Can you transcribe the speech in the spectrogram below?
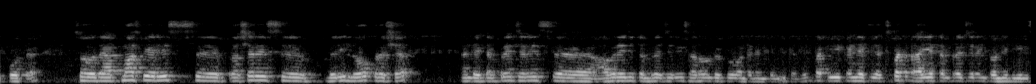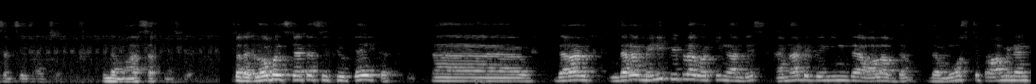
reported. So the atmosphere is uh, pressure is uh, very low pressure and the temperature is uh, average temperature is around 210 Kelvin. But we can expect higher temperature in 20 degrees Celsius also in the Mars atmosphere. So the global status, if you take, uh, there are there are many people are working on this. I'm not bringing the, all of them. The most prominent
